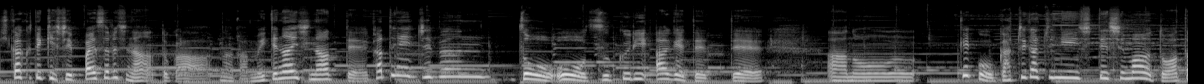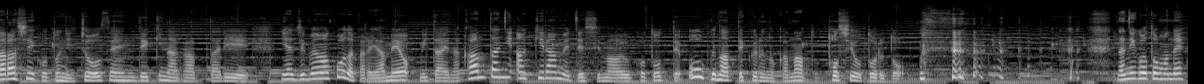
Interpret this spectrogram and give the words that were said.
比較的失敗するしなとかなんか向いてないしなって勝手に自分像を作り上げてってあの結構ガチガチにしてしまうと新しいことに挑戦できなかったりいや自分はこうだからやめようみたいな簡単に諦めてしまうことって多くなってくるのかなと年を取ると。何事もね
